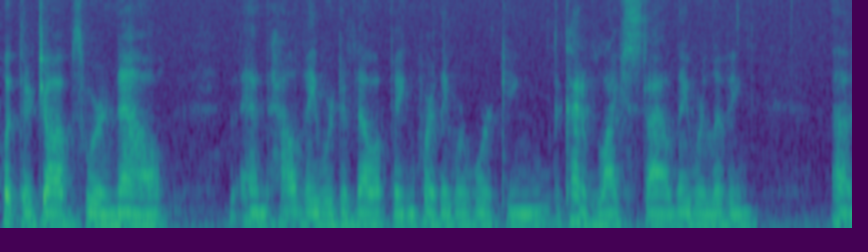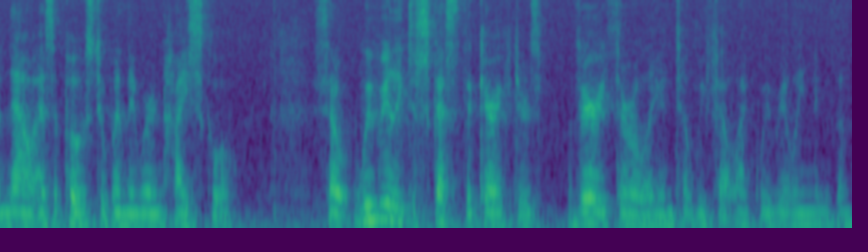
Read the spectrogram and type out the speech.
what their jobs were now, and how they were developing, where they were working, the kind of lifestyle they were living uh, now as opposed to when they were in high school. So we really discussed the characters very thoroughly until we felt like we really knew them.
